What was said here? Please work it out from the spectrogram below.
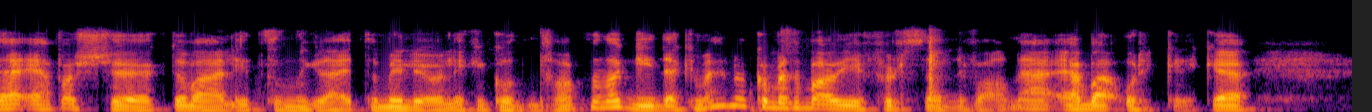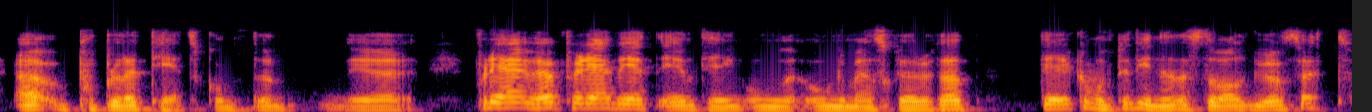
Jeg, jeg forsøkte å være litt sånn greit og miljø og like content men da gidder jeg ikke mer. Nå kommer jeg til å bare gi fullstendig faen. Jeg, jeg bare orker ikke popularitetskontent. eh, Fordi jeg, fordi jeg vet én ting, unge, unge mennesker der ute, at dere kommer ikke til å vinne neste valg uansett.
